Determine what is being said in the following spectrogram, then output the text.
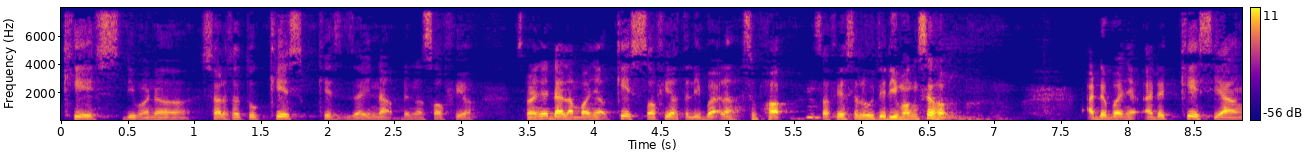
kes di mana salah satu kes kes Zainab dengan Safiyah Sebenarnya dalam banyak kes Safiyah terlibat lah sebab Safiyah selalu jadi mangsa. Ada banyak ada kes yang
